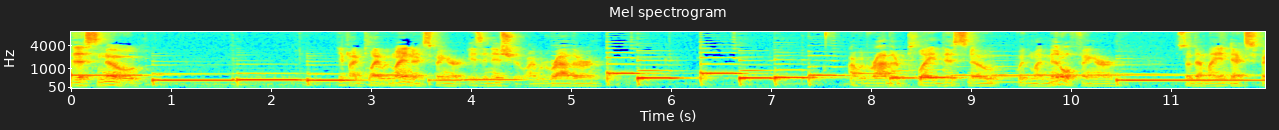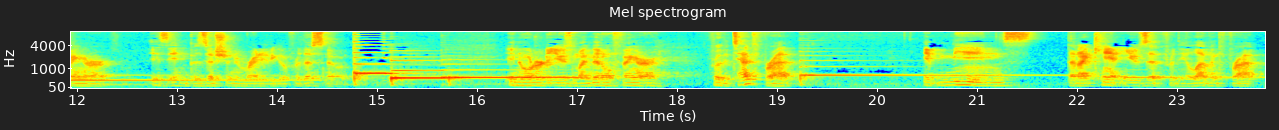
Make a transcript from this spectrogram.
This note play with my index finger is an issue. I would rather I would rather play this note with my middle finger so that my index finger is in position and ready to go for this note. In order to use my middle finger for the 10th fret, it means that I can't use it for the 11th fret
